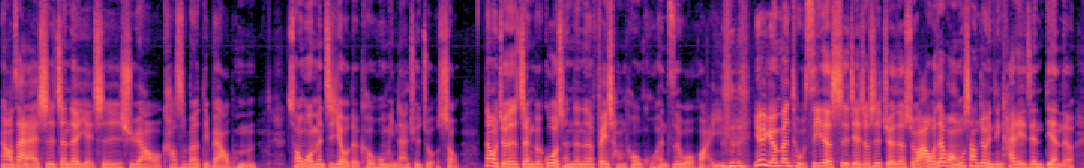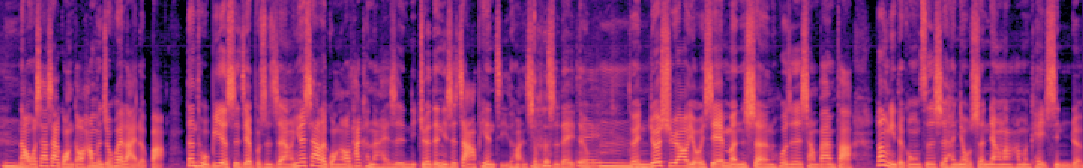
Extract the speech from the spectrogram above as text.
然后再来是真的也是需要 Customer Development。从我们既有的客户名单去着手，那我觉得整个过程真的非常痛苦，很自我怀疑。因为原本 To C 的世界就是觉得说啊，我在网络上就已经开了一间店了，嗯，然后我下下广告，他们就会来了吧。但 To B 的世界不是这样，因为下了广告，他可能还是你觉得你是诈骗集团什么之类的，对，对，你就需要有一些门神，或者是想办法让你的公司是很有声量，让他们可以信任。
